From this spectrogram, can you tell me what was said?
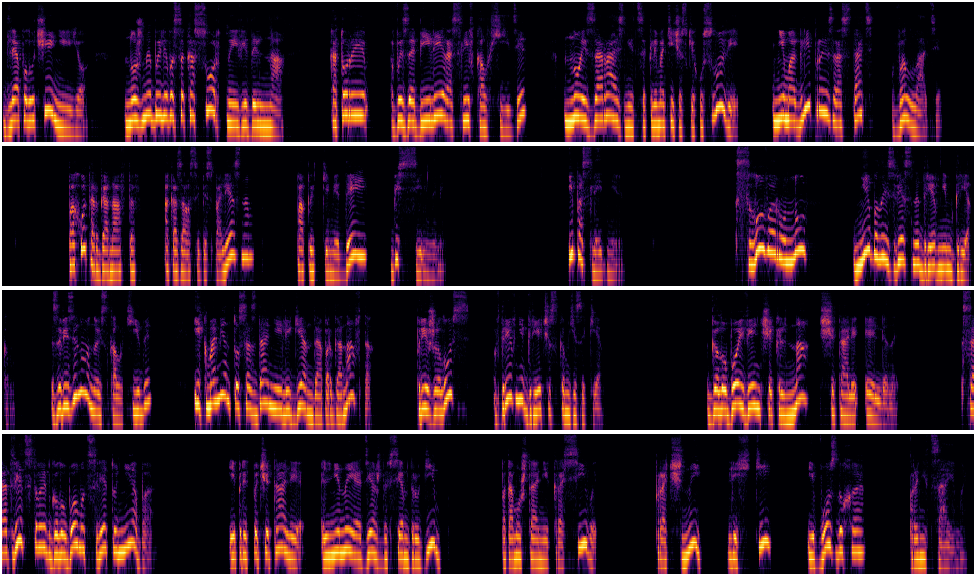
для получения ее нужны были высокосортные виды льна, которые в изобилии росли в Колхиде, но из-за разницы климатических условий не могли произрастать в Элладе. Поход аргонавтов оказался бесполезным, попытки Медеи — бессильными. И последнее. Слово «руно» не было известно древним грекам. Завезено оно из Колхиды, и к моменту создания легенды об аргонавтах прижилось в древнегреческом языке. Голубой венчик льна, считали эллины, соответствует голубому цвету неба, и предпочитали льняные одежды всем другим, потому что они красивы, прочны, легки и воздуха проницаемы.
